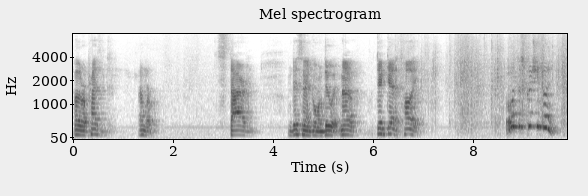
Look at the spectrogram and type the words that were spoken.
Well, we're present. And we're starving. And this ain't gonna do it. Now, I did get a toy. Oh, it's a squishy toy.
